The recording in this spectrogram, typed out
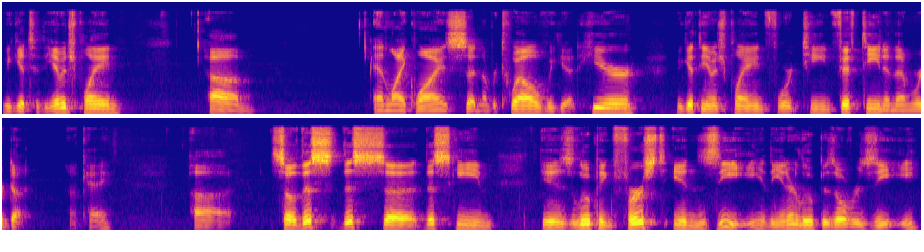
we get to the image plane. Um, and likewise, uh, number 12 we get here. We get the image plane, 14, 15, and then we're done. Okay. Uh, so this this uh, this scheme is looping first in Z. The inner loop is over Z,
